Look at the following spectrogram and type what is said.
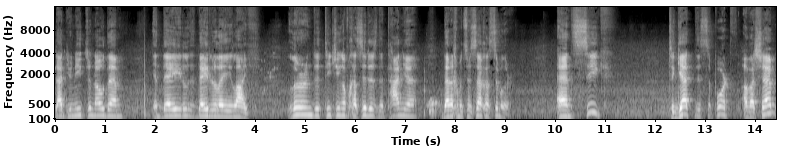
that you need to know them in daily life. Learn the teaching of Chassidus, the Tanya, Derech Mitzvah similar. And seek to get the support of Hashem.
